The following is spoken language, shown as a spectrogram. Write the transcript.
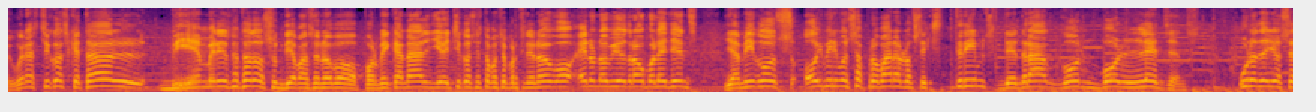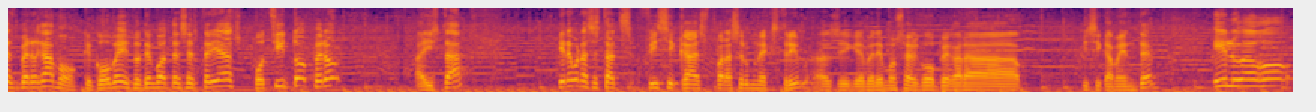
Muy buenas chicos, ¿qué tal? Bienvenidos a todos un día más de nuevo por mi canal. Y hoy chicos estamos por fin de nuevo en un nuevo Dragon Ball Legends. Y amigos, hoy venimos a probar a los extremes de Dragon Ball Legends. Uno de ellos es Bergamo, que como veis lo tengo a tres estrellas Pochito, pero ahí está. Tiene buenas stats físicas para ser un extreme Así que veremos a ver cómo pegará físicamente. Y luego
